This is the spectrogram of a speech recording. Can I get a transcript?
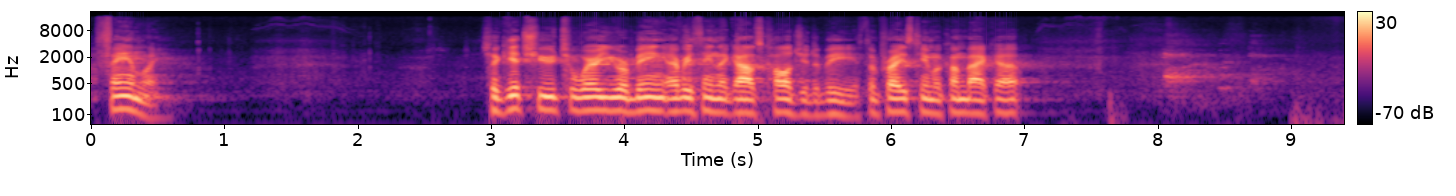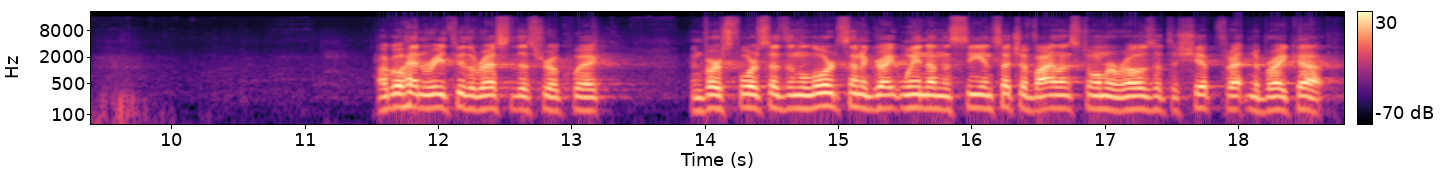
A family. To get you to where you are being everything that God's called you to be. If the praise team will come back up. I'll go ahead and read through the rest of this real quick. In verse 4 it says, And the Lord sent a great wind on the sea, and such a violent storm arose that the ship threatened to break up.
